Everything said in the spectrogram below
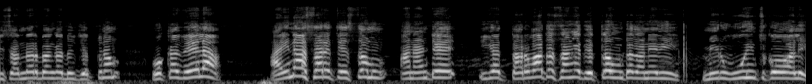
ఈ సందర్భంగా మేము చెప్తున్నాం. ఒకవేళ అయినా సరే తెస్తాము అని అంటే ఇక తర్వాత సంగతి ఎట్లా ఉంటుంది అనేది మీరు ఊహించుకోవాలి.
